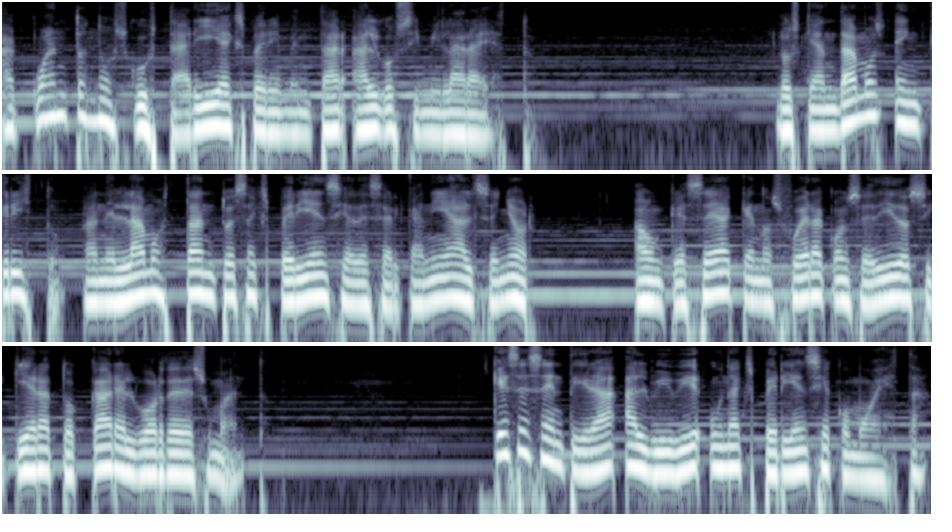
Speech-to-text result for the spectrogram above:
¿a cuántos nos gustaría experimentar algo similar a esto? Los que andamos en Cristo anhelamos tanto esa experiencia de cercanía al Señor, aunque sea que nos fuera concedido siquiera tocar el borde de su manto. ¿Qué se sentirá al vivir una experiencia como esta?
